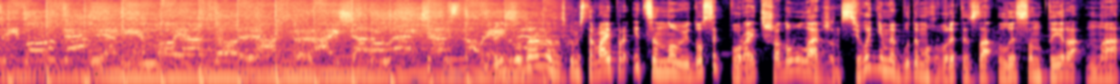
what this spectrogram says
Світло у темряві моя доля. Рай Shadow Legends Привіт, дружина, зв'язку Містер Вайпер, і це новий досик по Raid Shadow Legends. Сьогодні ми будемо говорити за Лисантира на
